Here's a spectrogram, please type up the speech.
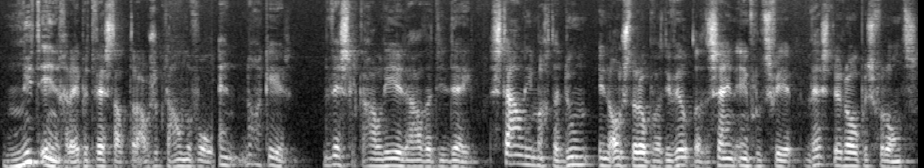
niet ingreep. Het Westen had trouwens ook de handen vol. En nog een keer, de westelijke geallieerden hadden het idee. Stalin mag dat doen in Oost-Europa wat hij wil. Dat is zijn invloedssfeer. West-Europa is voor ons.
